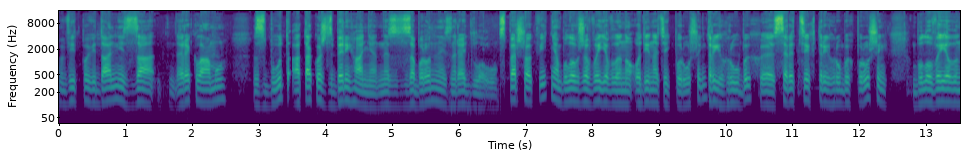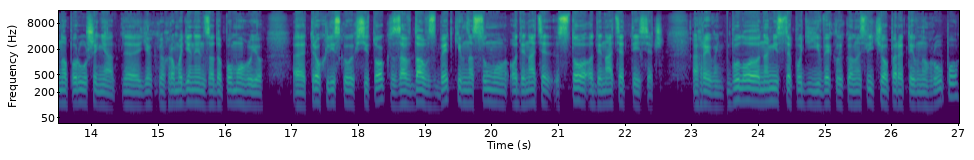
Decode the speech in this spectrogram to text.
відповідальність за рекламу, збут, а також зберігання незаборонених знарядь лову. З 1 квітня було вже виявлено 11 порушень, три грубих. Е, Серед цих трьох грубих порушень було виявлено порушення, е, як громадянин за допомогою е, трьох ліскових сіток завдав збитків на суму 11, 111 тисяч гривень. Було на місце події викликано слідчо-оперативну групу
